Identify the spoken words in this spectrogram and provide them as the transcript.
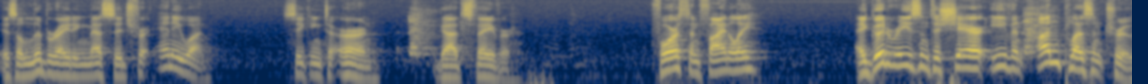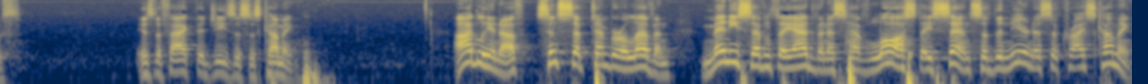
is a liberating message for anyone seeking to earn God's favor. Fourth and finally, a good reason to share even unpleasant truth is the fact that Jesus is coming. Oddly enough, since September 11, many Seventh day Adventists have lost a sense of the nearness of Christ's coming.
